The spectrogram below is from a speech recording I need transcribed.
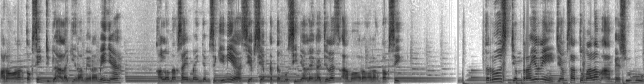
Orang-orang toksik juga lagi rame-ramenya. Kalau maksain main jam segini ya siap-siap ketemu sinyal yang gak jelas sama orang-orang toksik. Terus jam terakhir nih, jam 1 malam sampai subuh.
